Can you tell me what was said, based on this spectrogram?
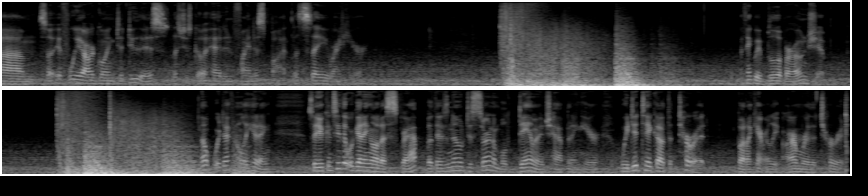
Um, so if we are going to do this, let's just go ahead and find a spot. Let's say right here. I think we blew up our own ship. Nope, we're definitely hitting. So you can see that we're getting a lot of scrap, but there's no discernible damage happening here. We did take out the turret, but I can't really armor the turret.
